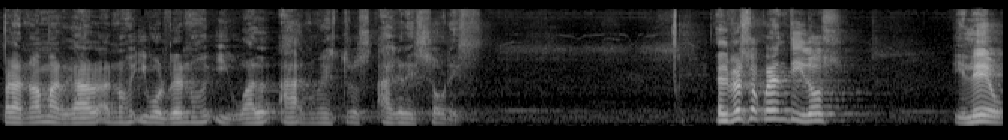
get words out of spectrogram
para no amargarnos y volvernos igual a nuestros agresores. El verso 42, y leo,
